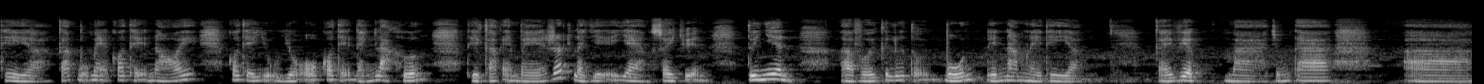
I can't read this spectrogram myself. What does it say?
thì à, các bố mẹ có thể nói, có thể dụ dỗ, có thể đánh lạc hướng thì các em bé rất là dễ dàng xoay chuyển. Tuy nhiên à, với cái lứa tuổi 4 đến 5 này thì à, cái việc mà chúng ta à,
